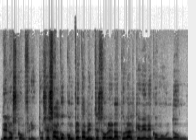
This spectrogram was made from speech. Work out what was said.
de los conflictos. Es algo completamente sobrenatural que viene como un don.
